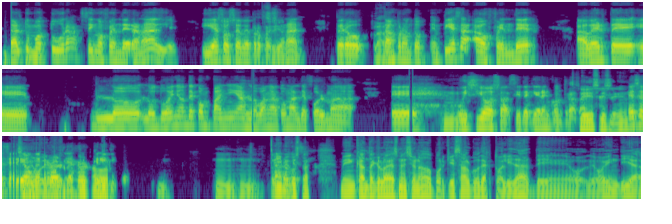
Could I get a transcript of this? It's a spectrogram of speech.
dar tu mm. postura sin ofender a nadie. Y eso se ve profesional pero tan pronto empieza a ofender, a verte, eh, los dueños de compañías lo van a tomar de forma eh, hmm. juiciosa si te quieren contratar. Sí, sí, sí. Ese sería un error, crítico. Hmm. y me gusta, me encanta que lo hayas mencionado porque es algo de actualidad, de, hoy en día.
